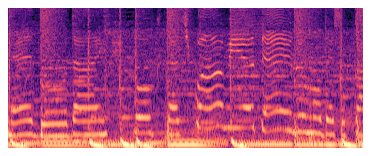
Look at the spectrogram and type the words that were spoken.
ねえどうだい？僕たちは見えているのでしょうか？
